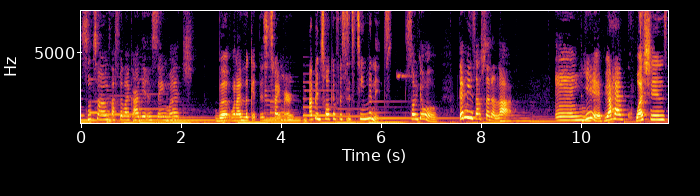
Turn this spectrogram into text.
sometimes I feel like I didn't say much, but when I look at this timer, I've been talking for 16 minutes. So y'all, that means I've said a lot. And yeah, if y'all have questions,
